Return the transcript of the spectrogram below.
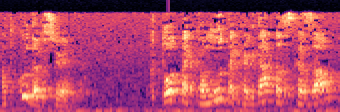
Откуда все это? Кто-то кому-то когда-то сказал,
